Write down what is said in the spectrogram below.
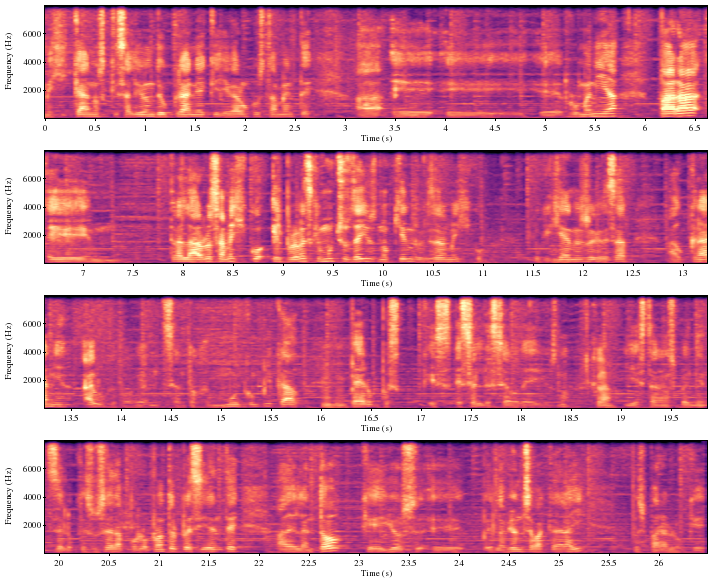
mexicanos que salieron de Ucrania y que llegaron justamente a Rumanía para trasladarlos a México. El problema es que muchos de ellos no quieren regresar a México, lo que quieren es regresar a Ucrania, algo que obviamente se antoja muy complicado, pero pues es, es, el deseo de ellos, ¿no? Claro. Y estaremos pendientes de lo que suceda. Por lo pronto el presidente adelantó que ellos, eh, el avión se va a quedar ahí, pues para lo que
